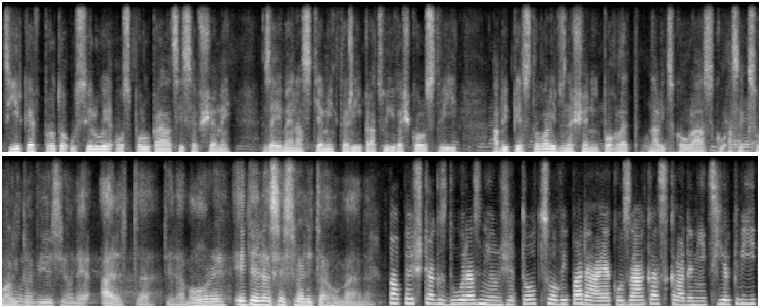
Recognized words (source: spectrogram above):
Církev proto usiluje o spolupráci se všemi, zejména s těmi, kteří pracují ve školství, aby pěstovali vznešený pohled na lidskou lásku a sexualitu. Papež tak zdůraznil, že to, co vypadá jako zákaz kladený církví,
